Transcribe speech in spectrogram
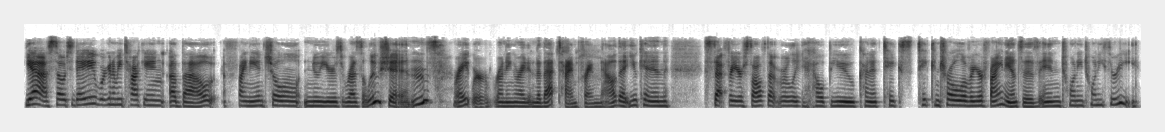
Yeah. So today we're going to be talking about financial New Year's resolutions, right? We're running right into that time frame now that you can set for yourself that really help you kind of take take control over your finances in 2023.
